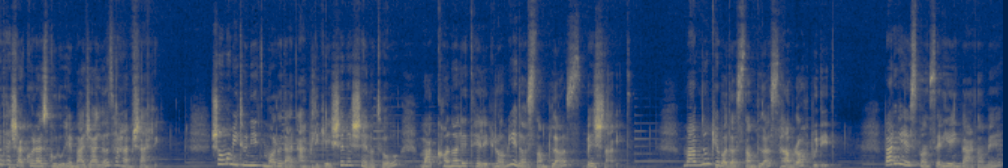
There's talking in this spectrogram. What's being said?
تشکر از گروه مجلات همشهری. شما می‌تونید ما رو در اپلیکیشن شنوتو و کانال تلگرامی داستان پلاس بشنوید. ممنون که با داستان پلاس همراه بودید. برای اسپانسری این برنامه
